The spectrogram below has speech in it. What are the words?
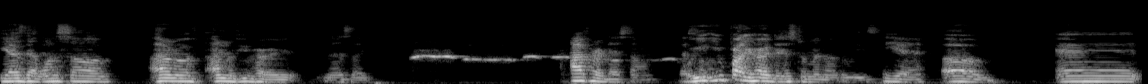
He has that one song. I don't know if I don't know if you've heard it. That's like I've heard that song. That well, you, song. you probably heard the instrumental at least. yeah. Um, and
